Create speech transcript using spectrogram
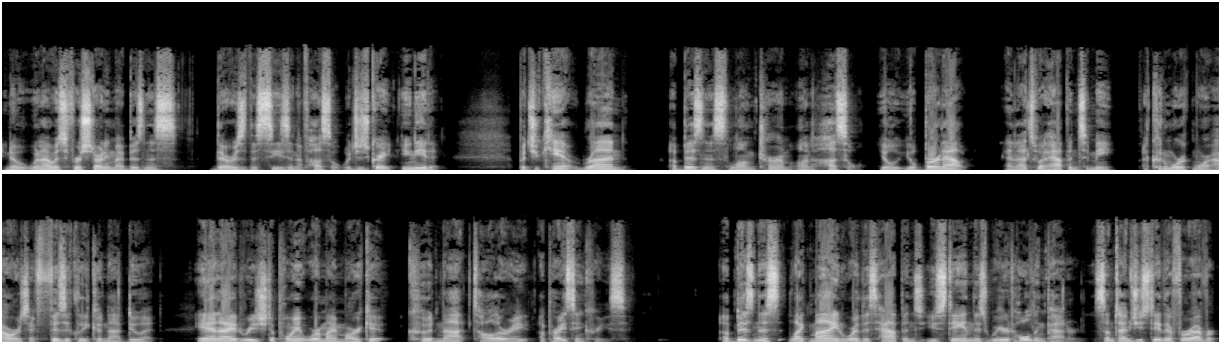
You know, when I was first starting my business, there is the season of hustle, which is great. You need it. But you can't run a business long term on hustle. You'll you'll burn out. And that's what happened to me. I couldn't work more hours. I physically could not do it. And I had reached a point where my market could not tolerate a price increase. A business like mine, where this happens, you stay in this weird holding pattern. Sometimes you stay there forever,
